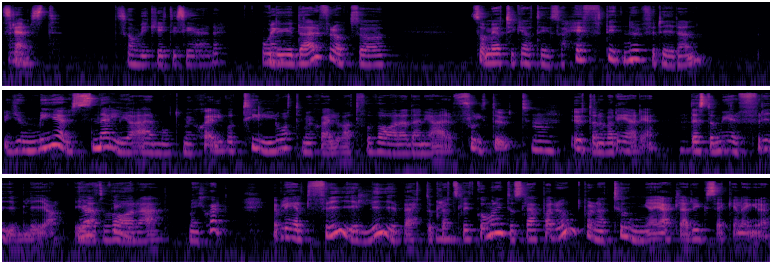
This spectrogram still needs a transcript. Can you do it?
främst som vi kritiserade. Och Men- det är ju därför också som jag tycker att det är så häftigt nu för tiden. Ju mer snäll jag är mot mig själv och tillåter mig själv att få vara den jag är fullt ut, utan att värdera det, desto mer fri blir jag i Jag att vet. vara mig själv. Jag blir helt fri i livet och plötsligt går man inte och släpar runt på den här tunga jäkla ryggsäcken längre.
